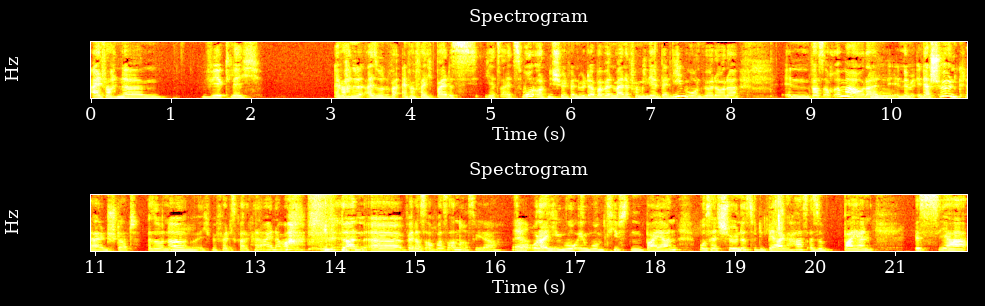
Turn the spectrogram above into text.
einfach eine wirklich einfach eine, also einfach weil ich beides jetzt als Wohnort nicht schön finden würde. Aber wenn meine Familie in Berlin wohnen würde oder in was auch immer oder in, in, in der schönen kleinen Stadt, also ne, ich, mir fällt jetzt gerade kein ein, aber dann äh, wäre das auch was anderes wieder. So. Ja. Oder irgendwo irgendwo im tiefsten Bayern, wo es halt schön ist, du die Berge hast. Also Bayern ist ja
